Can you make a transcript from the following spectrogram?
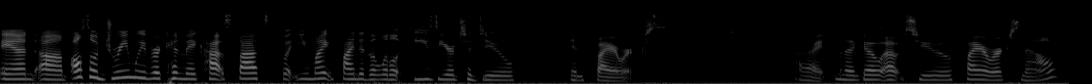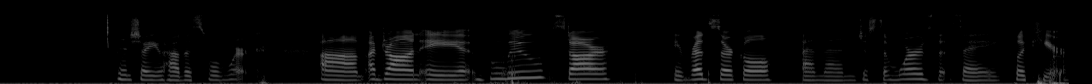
And um, also Dreamweaver can make hotspots, but you might find it a little easier to do in Fireworks. Alright, I'm going to go out to Fireworks now and show you how this will work. Um, I've drawn a blue star, a red circle, and then just some words that say click here.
